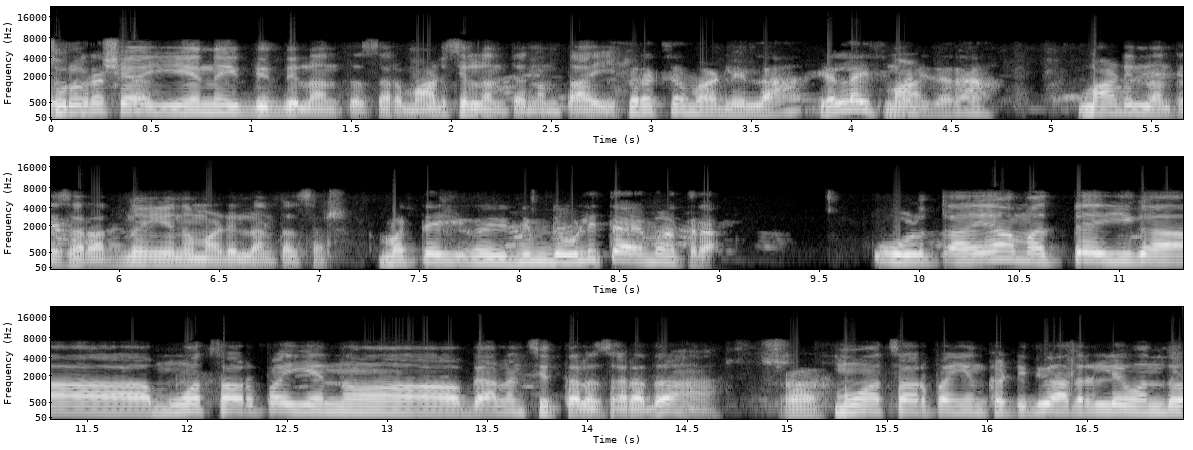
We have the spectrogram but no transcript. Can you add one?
ಸುರಕ್ಷಾ ಏನು ಇದ್ದಿದ್ದಿಲ್ಲ ಅಂತ ಸರ್. ಮಾಡ್ಸಿಲ್ಲ ಅಂತ ನಮ್ ತಾಯಿ. ಸುರಕ್ಷೆ ಮಾಡ್ಲಿಲ್ಲ. ಎಲ್ಲ ಮಾಡಿದಾರ? ಮಾಡಿಲ್ಲ ಅಂತ ಸರ್. ಅದನ್ನ ಏನು ಮಾಡಿಲ್ಲ ಅಂತ ಸರ್. ಮತ್ತೆ ನಿಮ್ದು ಉಳಿತಾಯ ಮಾತ್ರ? ಉಳಿತಾಯ ಮತ್ತೆ ಈಗ ಮೂವತ್ ಸಾವಿರ ರೂಪಾಯಿ ಏನು ಬ್ಯಾಲೆನ್ಸ್ ಇತ್ತಲ್ಲ ಸರ್ ಅದು? ಹಾ. ಮೂವತ್ ಸಾವಿರ ರೂಪಾಯಿ ಏನ್ ಕಟ್ಟಿದ್ವಿ? ಅದ್ರಲ್ಲಿ ಒಂದು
